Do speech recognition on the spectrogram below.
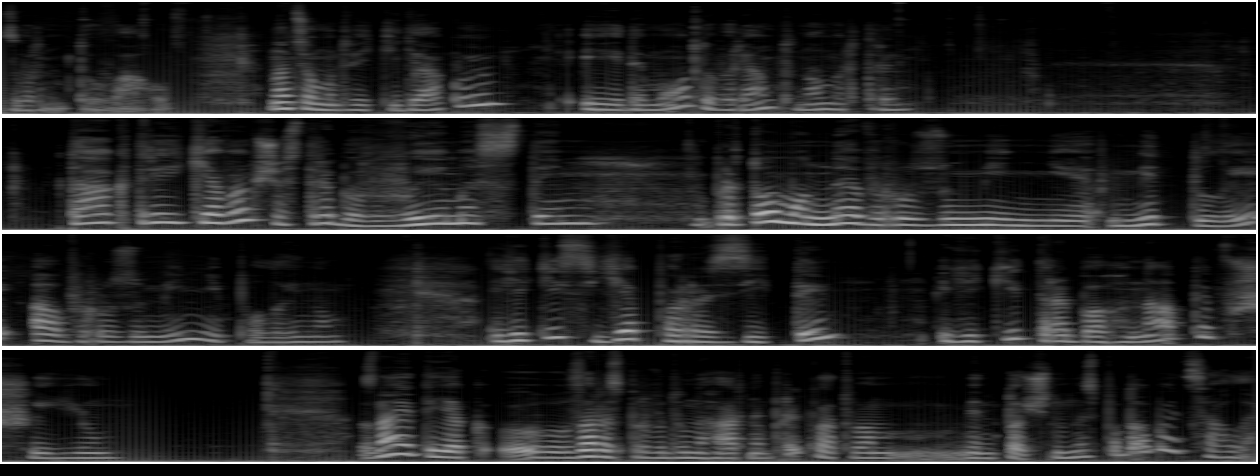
звернути увагу. На цьому двійки дякую. І йдемо до варіанту номер 3. Так, трійки, а вам щось треба вимести. При тому не в розумінні мітли, а в розумінні полину. Якісь є паразити, які треба гнати в шию. Знаєте, як зараз приведу негарний приклад, вам він точно не сподобається, але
